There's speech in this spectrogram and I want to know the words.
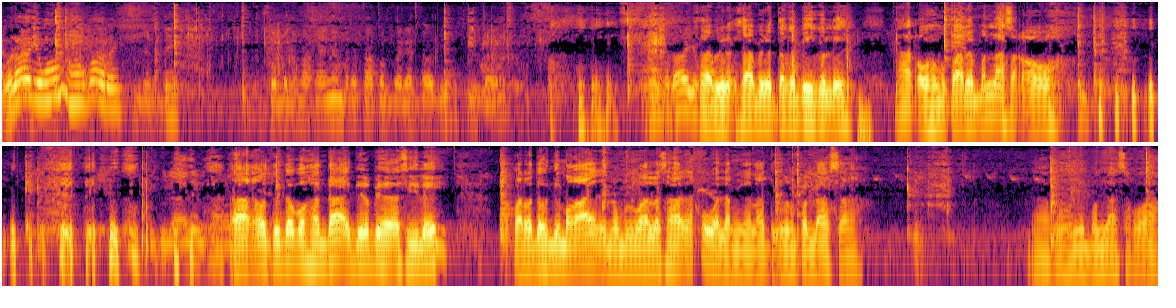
Wala, yung ano, mga pare. Wala, yung Sabi, sabi ng taga Bicol eh, nakakauha mo pa rin panlasa ka oh. Nakakaunti daw bang handa, hindi na bihala sili. Para daw hindi makain, anong may malasahan ako, walang yan, natin ko ng panlasa. Nakakuha mo yung panlasa ko ah.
